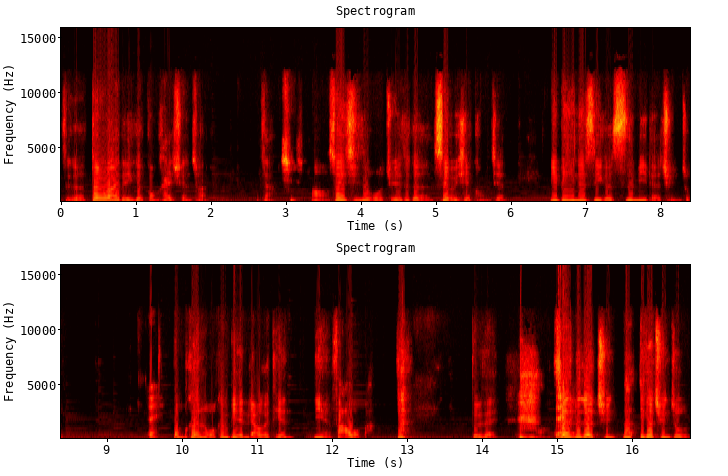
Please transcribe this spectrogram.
这个对外的一个公开宣传。这样是。哦，所以其实我觉得这个是有一些空间，因为毕竟那是一个私密的群组，对，总不可能我跟别人聊个天，你也罚我吧，对不对？哦，虽然那个群，那一个群组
